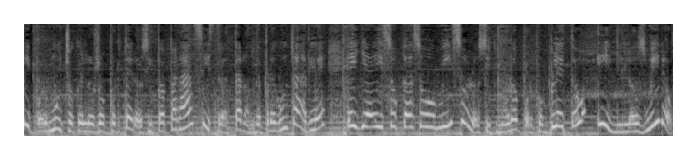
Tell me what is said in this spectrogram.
Y por mucho que los reporteros y paparazzis trataron de preguntarle, ella hizo caso omiso, los ignoró por completo y ni los miró.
